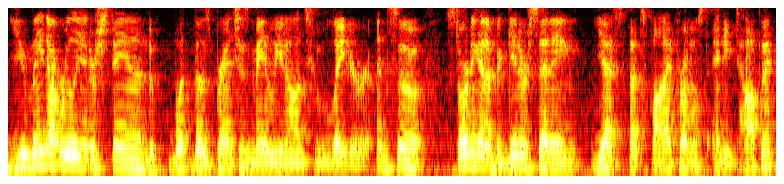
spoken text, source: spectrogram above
you may not really understand what those branches may lead on to later. And so, starting at a beginner setting, yes, that's fine for almost any topic,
